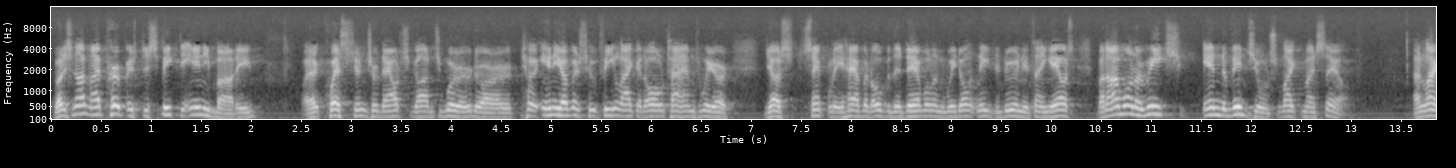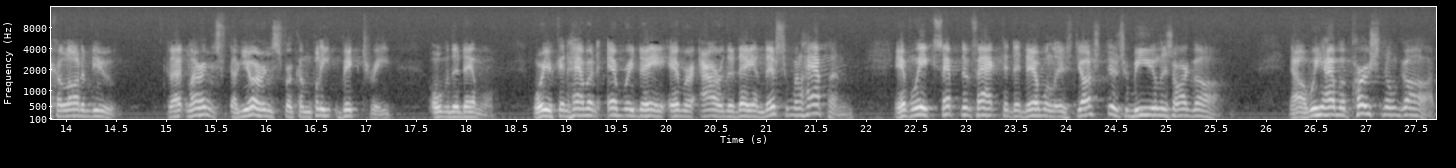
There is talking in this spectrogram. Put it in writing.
But it's not my purpose to speak to anybody uh, questions or doubts God's word, or to any of us who feel like at all times we are just simply have it over the devil and we don't need to do anything else. But I want to reach individuals like myself and like a lot of you that learns, uh, yearns for complete victory over the devil where you can have it every day, every hour of the day. And this will happen if we accept the fact that the devil is just as real as our God. Now, we have a personal God,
